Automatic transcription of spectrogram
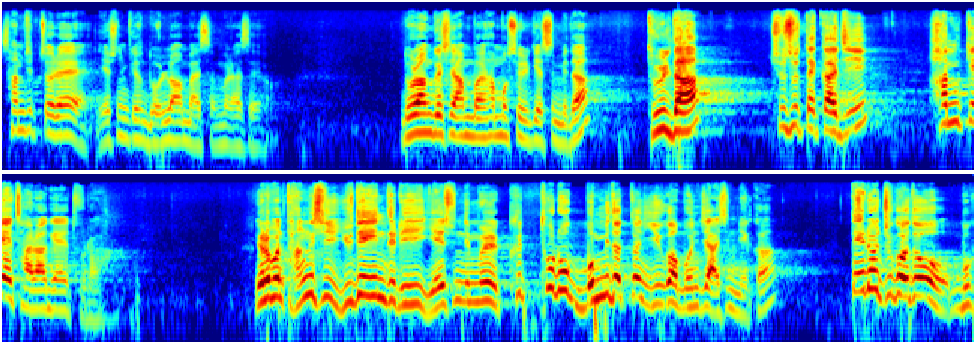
30절에 예수님께서 놀라운 말씀을 하세요. 노란 글씨 한번 한 목소리 읽겠습니다. 둘 다 추수 때까지 함께 자라게 두라. 여러분 당시 유대인들이 예수님을 그토록 못 믿었던 이유가 뭔지 아십니까? 때려 죽어도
